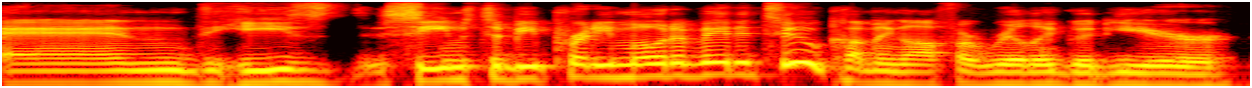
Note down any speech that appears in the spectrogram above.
and he's seems to be pretty motivated too, coming off a really good year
